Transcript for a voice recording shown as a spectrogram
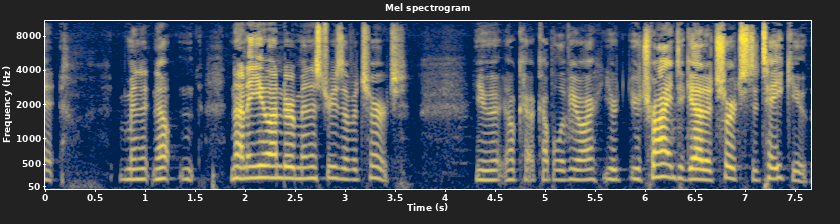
Eh, no, none of you under ministries of a church. You okay? A couple of you are. You're you're trying to get a church to take you.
